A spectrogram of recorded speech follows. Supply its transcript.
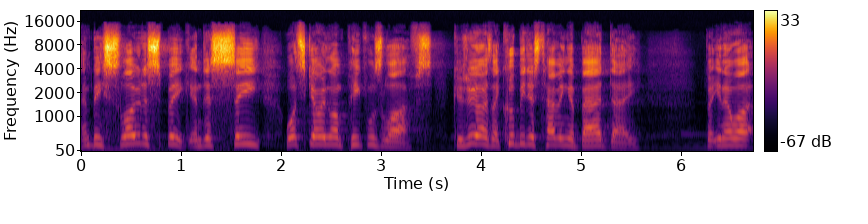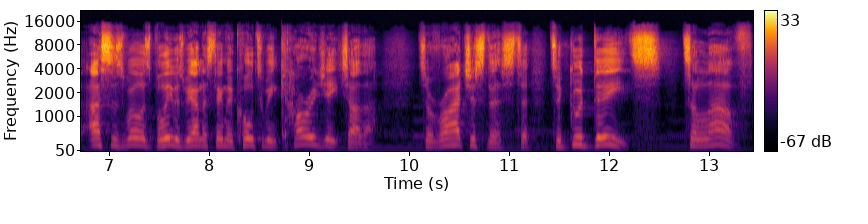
and be slow to speak and just see what's going on people's lives. Because realize they could be just having a bad day. But you know what? Us as well as believers, we understand we're called to encourage each other to righteousness, to, to good deeds, to love.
